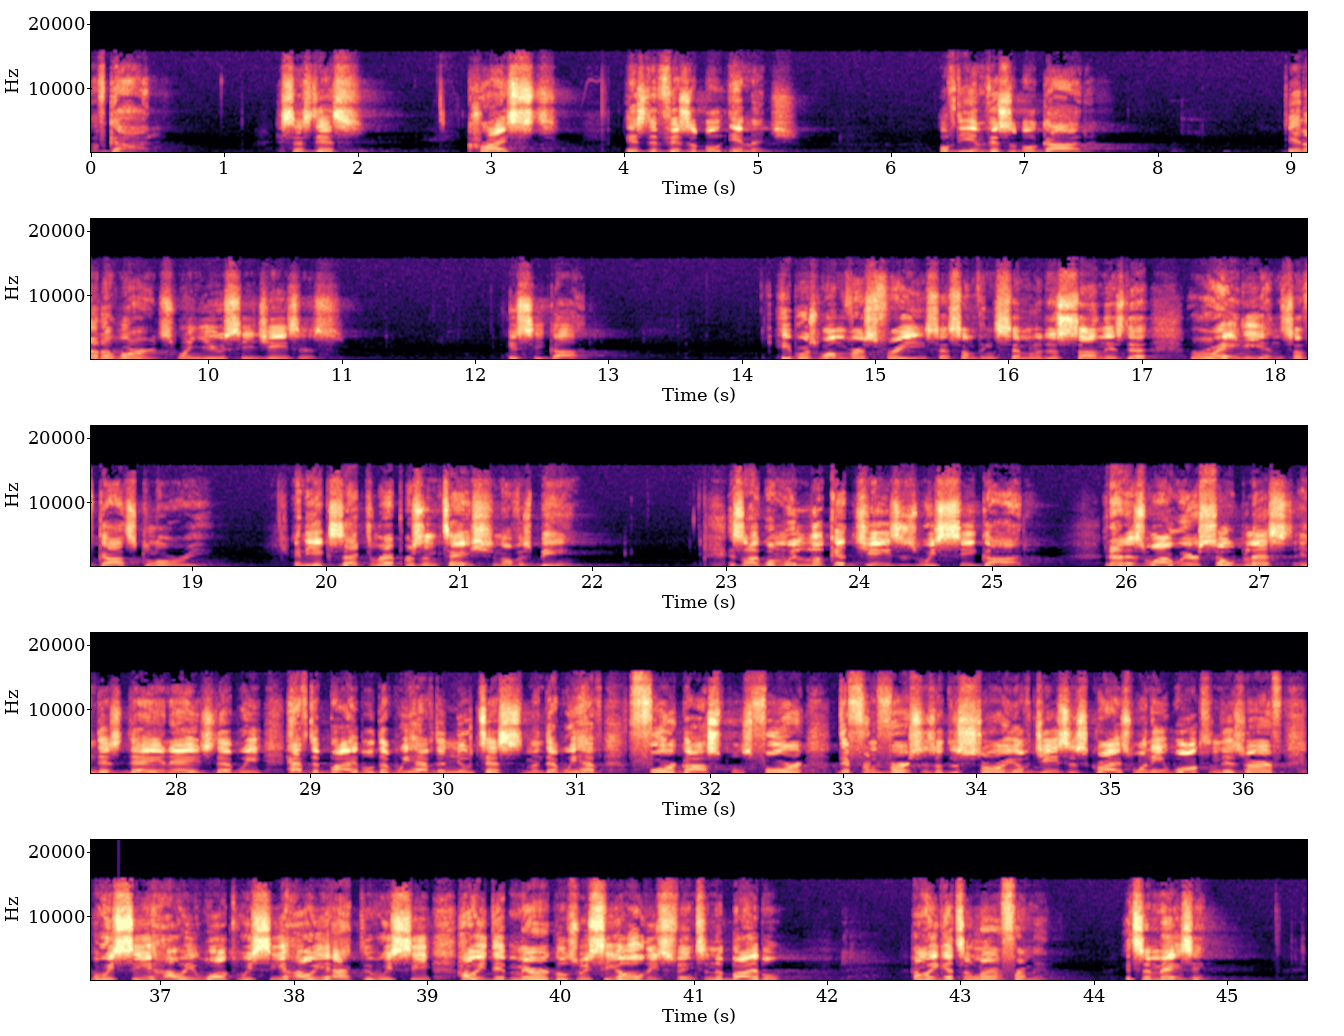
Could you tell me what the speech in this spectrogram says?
of God. It says this Christ is the visible image of the invisible God. In other words, when you see Jesus, you see God. Hebrews 1 verse 3 says something similar. The Son is the radiance of God's glory and the exact representation of his being. It's like when we look at Jesus, we see God. And that is why we're so blessed in this day and age that we have the Bible, that we have the New Testament, that we have four Gospels, four different versions of the story of Jesus Christ when He walked on this earth. And we see how He walked, we see how He acted, we see how He did miracles, we see all these things in the Bible. And we get to learn from it. It's amazing.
